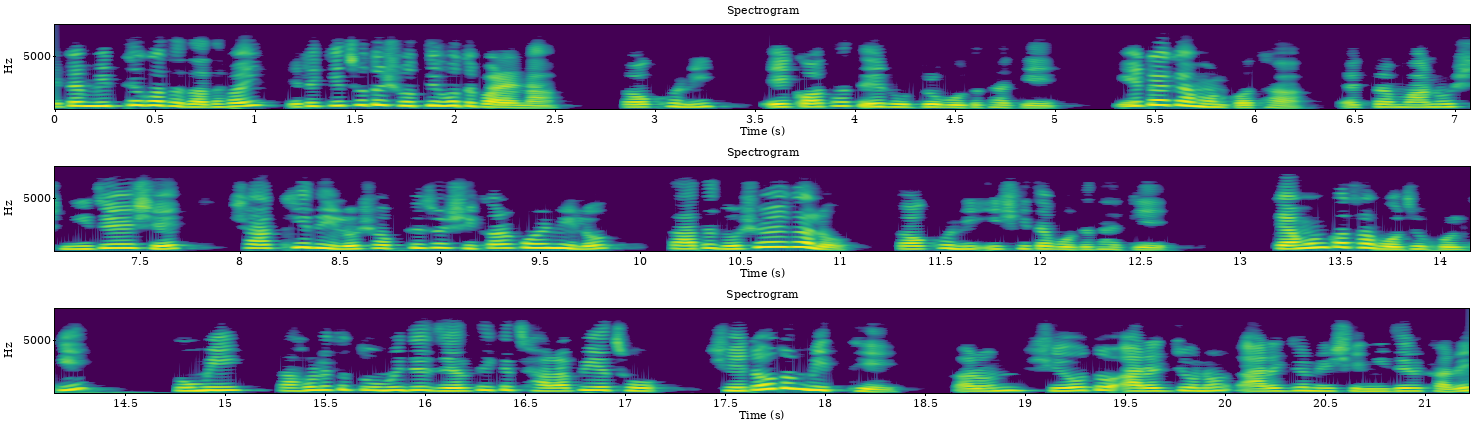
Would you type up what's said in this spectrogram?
এটা মিথ্যে কথা, দাদাভাই। এটা কিছুতে সত্যি হতে পারে না। তখনই এই কথাতে রুদ্র বলতে থাকে, এটা কেমন কথা? একটা মানুষ নিজে এসে সাক্ষী দিল, সবকিছু স্বীকার করে নিল, তাতে দোষ হয়ে গেল? তখনই ঈশিতা বলতে থাকে, কেমন কথা বলছো ফুলকি? তুমি, তাহলে তো তুমি যে জেল থেকে ছাড়া পেয়েছ, সেটাও তো মিথ্যে। কারণ সেও তো আরেকজন আরেকজন এসে নিজের ঘাড়ে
